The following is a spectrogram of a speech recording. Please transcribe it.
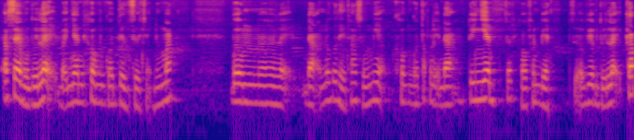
áp xe vùng túi lệ bệnh nhân không có tiền sử chảy nước mắt Bơm ờ, lệ đạo nước có thể thoát xuống miệng, không có tắc lệ đạo. Tuy nhiên, rất khó phân biệt giữa viêm túi lệ cấp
